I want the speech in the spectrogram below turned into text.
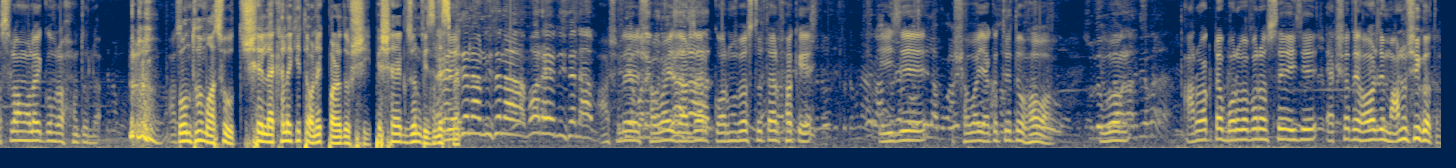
আসসালামু আলাইকুম রহমতুল্লাহ। বন্ধু মাসুদ সে লেখালেখিতে অনেক পারদর্শী পেশায় একজন বিজনেসম্যান আসলে সবাই যার যার। কর্মব্যস্ততার ফাঁকে এই যে সবাই একত্রিত হওয়া এবং আরও একটা বড় ব্যাপার হচ্ছে এই যে একসাথে হওয়ার যে মানসিকতা,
